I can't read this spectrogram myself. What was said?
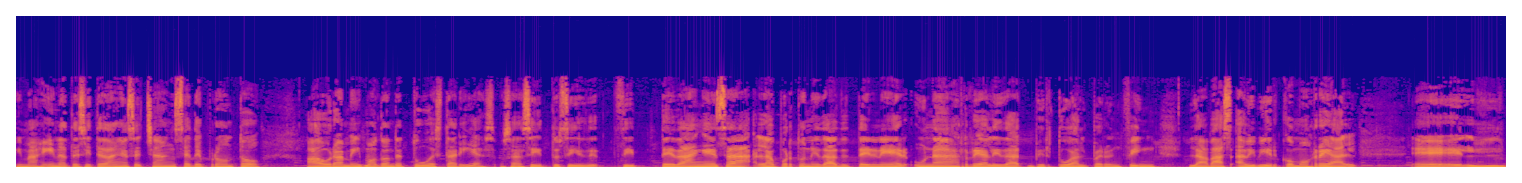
Imagínate, si te dan ese chance de pronto ahora mismo donde tú estarías. O sea, si, tú, si, si te dan esa la oportunidad de tener una realidad virtual, pero en fin, la vas a vivir como real, eh,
